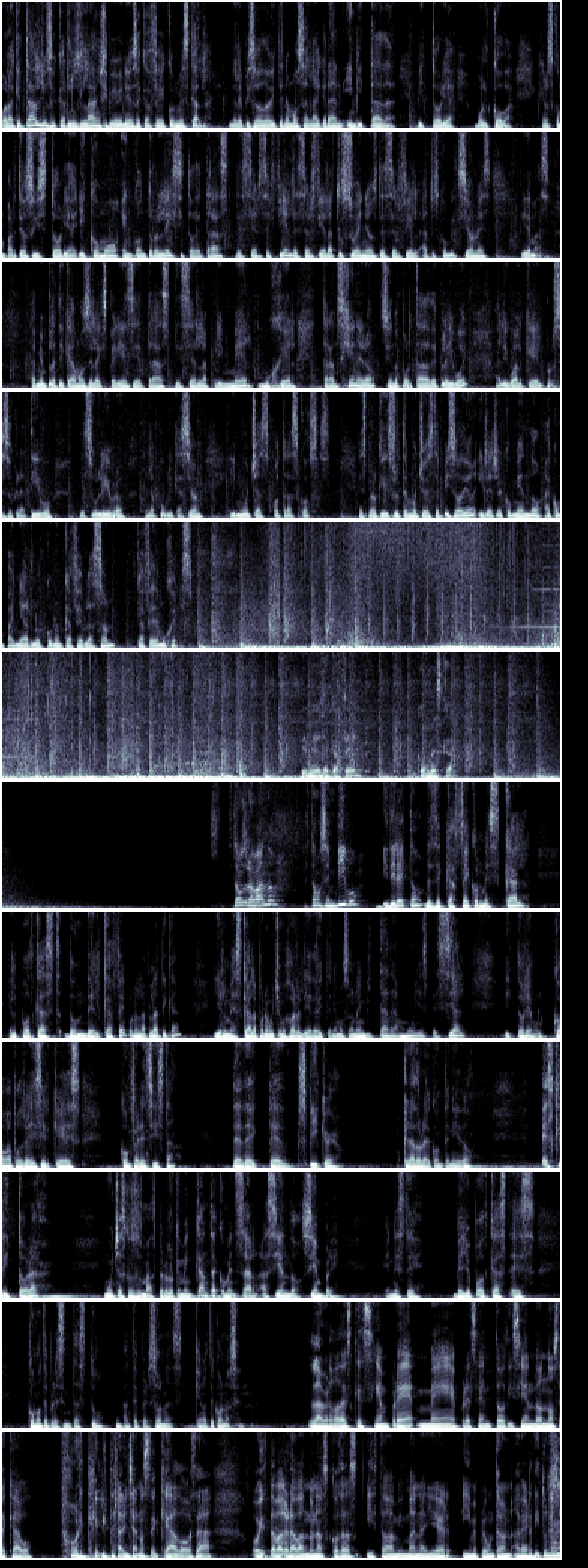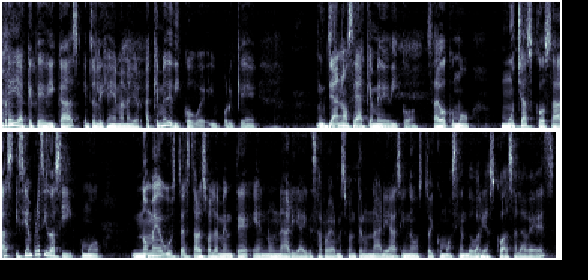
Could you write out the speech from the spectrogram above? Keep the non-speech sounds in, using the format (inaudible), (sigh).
Hola, ¿qué tal? Yo soy Carlos Lange, bienvenidos a Café con Mezcal. En el episodio de hoy tenemos a la gran invitada, Victoria Volkova, que nos compartió su historia y cómo encontró el éxito detrás de serse fiel, de ser fiel a tus sueños, de ser fiel a tus convicciones y demás. También platicamos de la experiencia detrás de ser la primer mujer transgénero siendo portada de Playboy, al igual que el proceso creativo de su libro, de la publicación y muchas otras cosas. Espero que disfruten mucho de este episodio y les recomiendo acompañarlo con un café blasón, café de mujeres. Bienvenidos a Café con Mezcal. Estamos grabando, estamos en vivo y directo desde Café con Mezcal, el podcast donde el café pone la plática y el mezcal la pone mucho mejor. El día de hoy tenemos a una invitada muy especial, Victoria Volkova, podría decir que es conferencista, TED, TED speaker, creadora de contenido, escritora, muchas cosas más. Pero lo que me encanta comenzar haciendo siempre en este bello podcast es cómo te presentas tú ante personas que no te conocen. La verdad es que siempre me presento diciendo no sé qué hago. (laughs) porque literal ya no sé qué hago. O sea, hoy estaba grabando unas cosas y estaba mi manager y me preguntaron, a ver, di tu nombre y a qué te dedicas. Y entonces le dije a mi manager, ¿a qué me dedico, güey? Porque ya no sé a qué me dedico. O sea, hago como muchas cosas y siempre he sido así, como no me gusta estar solamente en un área y desarrollarme solamente en un área, sino estoy como haciendo varias cosas a la vez.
